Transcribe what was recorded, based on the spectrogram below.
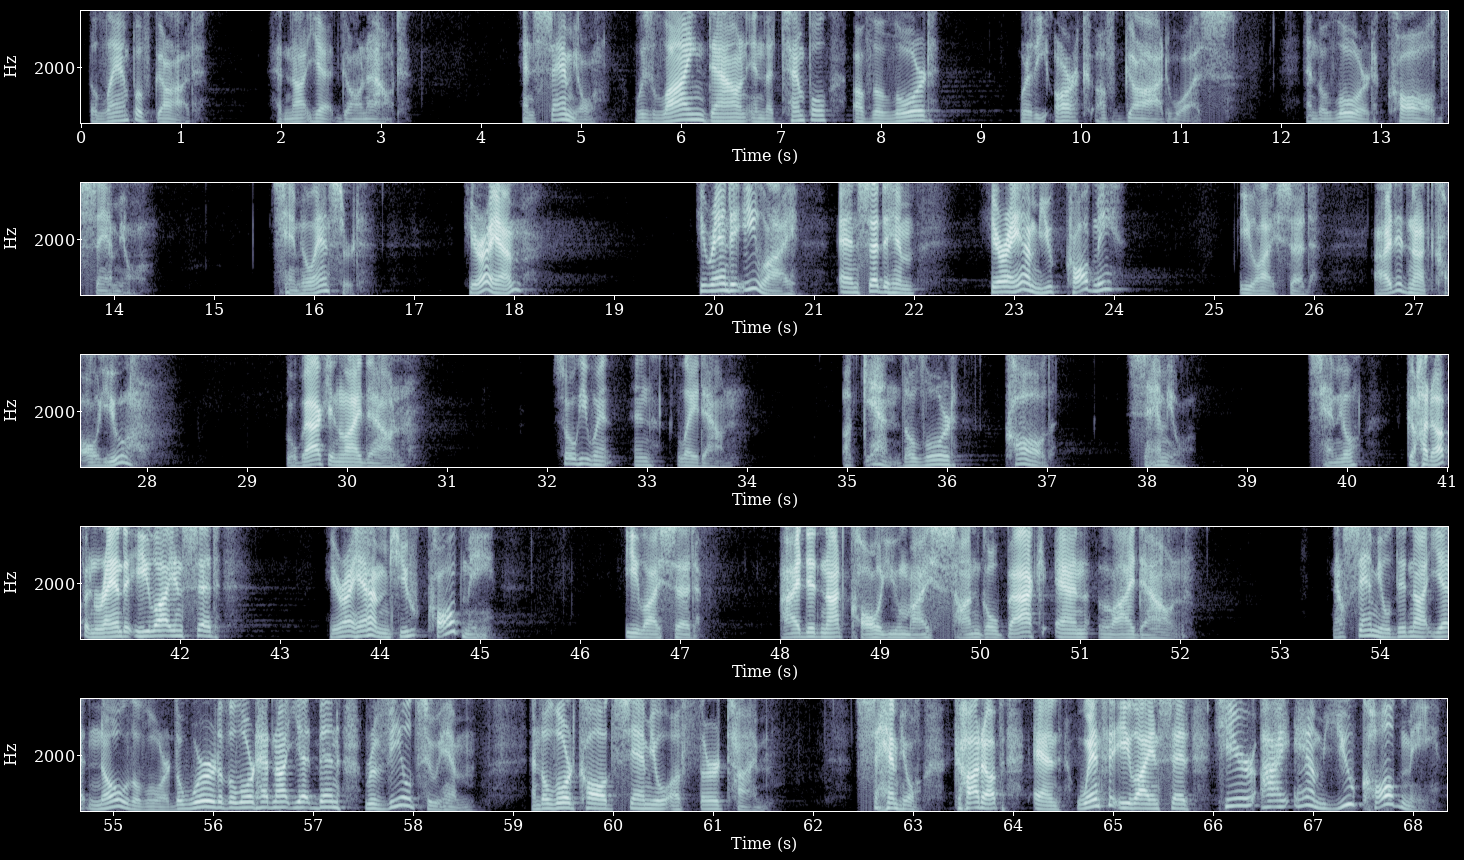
the lamp of God had not yet gone out. And Samuel was lying down in the temple of the Lord where the ark of God was. And the Lord called Samuel. Samuel answered, Here I am. He ran to Eli and said to him, Here I am, you called me? Eli said, I did not call you. Go back and lie down. So he went and lay down. Again, the Lord called Samuel. Samuel got up and ran to Eli and said, Here I am, you called me. Eli said, I did not call you, my son. Go back and lie down. Now Samuel did not yet know the Lord. The word of the Lord had not yet been revealed to him. And the Lord called Samuel a third time. Samuel got up and went to Eli and said, Here I am. You called me.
